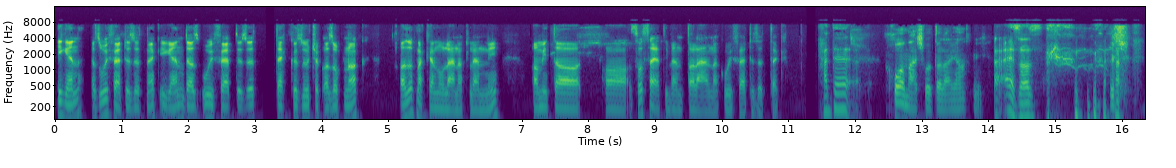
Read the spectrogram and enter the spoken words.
Igen, az új fertőzöttnek, igen, de az új fertőzöttek közül csak azoknak, azoknak kell nullának lenni, amit a, a Society-ben találnak új fertőzöttek. Hát de... Hol máshol találják mi? Ez az.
